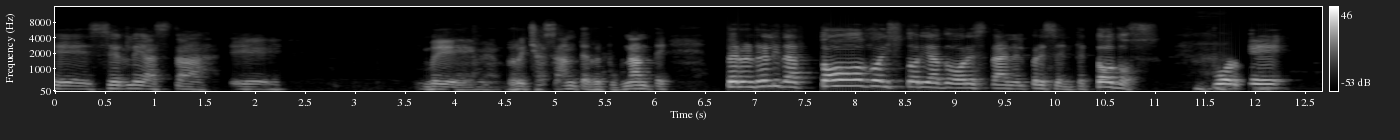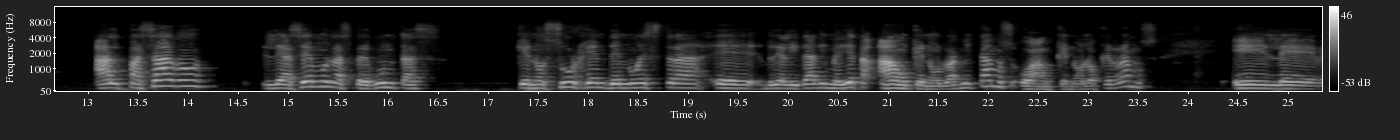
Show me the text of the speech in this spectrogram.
eh, serle hasta eh, rechazante, repugnante. Pero en realidad todo historiador está en el presente, todos, porque al pasado le hacemos las preguntas que nos surgen de nuestra eh, realidad inmediata, aunque no lo admitamos o aunque no lo querramos. El eh,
